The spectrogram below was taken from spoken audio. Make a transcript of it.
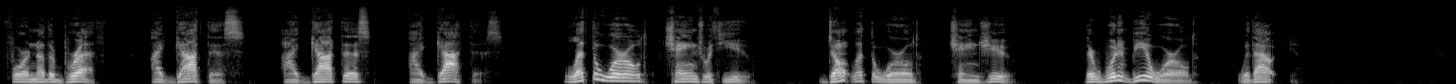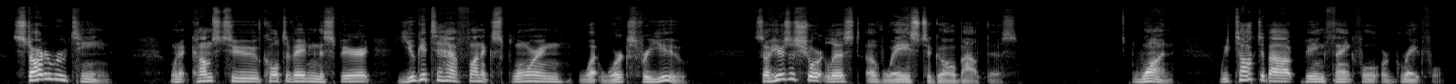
for another breath. I got this. I got this. I got this. Let the world change with you. Don't let the world change you. There wouldn't be a world without you. Start a routine. When it comes to cultivating the spirit, you get to have fun exploring what works for you. So here's a short list of ways to go about this. One, we talked about being thankful or grateful.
